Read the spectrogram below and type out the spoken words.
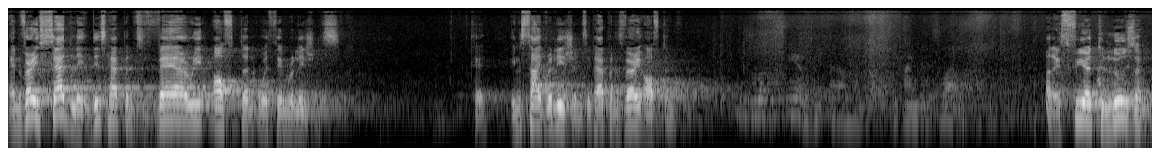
And very sadly, this happens very often within religions. Okay? Inside religions, it happens very often. There's a lot of fear um, behind it as well. Well there's fear to lose and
